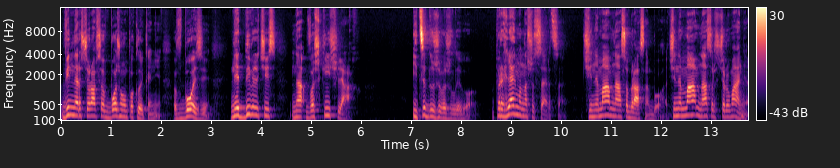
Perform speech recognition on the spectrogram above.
він не розчаровався в Божому покликанні, в Бозі, не дивлячись на важкий шлях. І це дуже важливо. Перегляньмо наше серце. Чи нема в нас образ на Бога, чи нема в нас розчарування?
